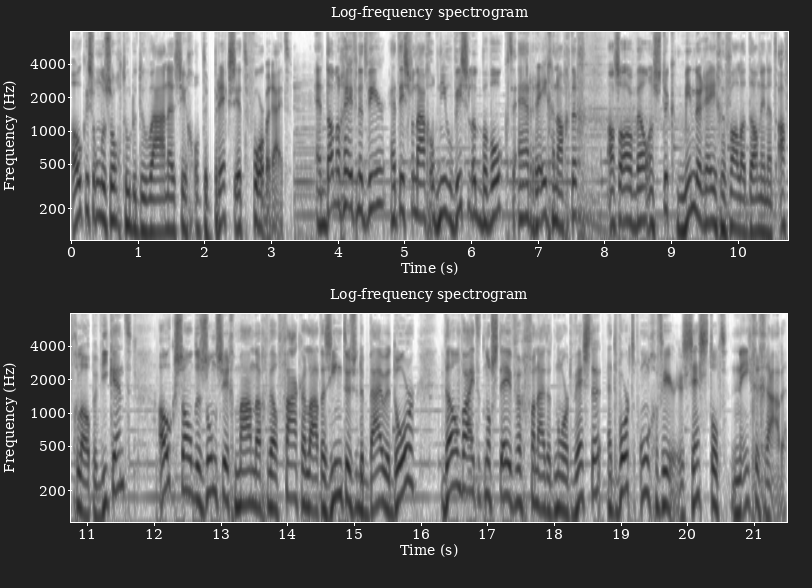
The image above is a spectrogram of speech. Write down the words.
Ook is onderzocht hoe de douane zich op de Brexit voorbereidt. En dan nog even het weer. Het is vandaag opnieuw wisselend bewolkt en regenachtig. Al zal er wel een stuk minder regen vallen dan in het afgelopen weekend. Ook zal de zon zich maandag wel vaker laten zien tussen de buien door. Wel waait het nog stevig vanuit het noordwesten. Het wordt ongeveer 6 tot 9 graden.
